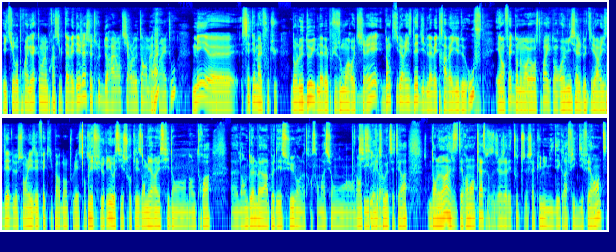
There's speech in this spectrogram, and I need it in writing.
et qui reprend exactement le principe. T'avais déjà ce truc de ralentir le temps, machin et tout, mais euh, c'était mal foutu. Dans le 2, il l'avait plus ou moins retiré. Dans Killer is Dead, il l'avait travaillé de ouf. Et en fait, dans No More Heroes 3, ils t'ont remis celle de Killer is Dead sans les effets qui partent dans tous les sens. Les Furies aussi, je trouve qu'ils ont bien réussi dans, dans le 3. Euh, dans le 2, elle m'avait un peu déçu, bon, la transformation en, En tigre, et tigre. tout, etc. Dans le 1, elles étaient vraiment classe parce que déjà j'avais toutes chacune une idée graphique différente.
